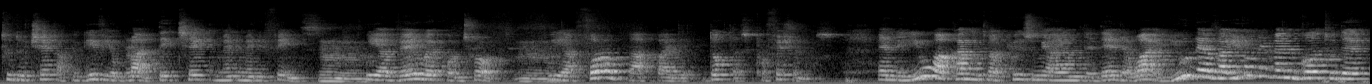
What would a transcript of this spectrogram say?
to do checkup. You give your blood, they check many, many things. mm, We are very well controlled. mm, We are followed up by the doctors, professionals. And you are coming to accuse me I am the danger. Why? You never, you don't even go to the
